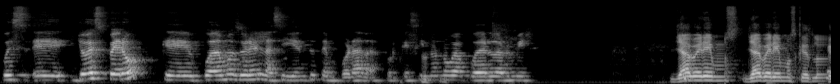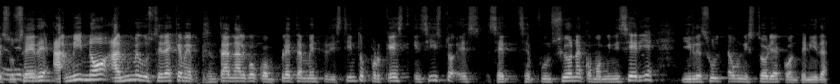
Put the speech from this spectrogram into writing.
pues, eh, yo espero que podamos ver en la siguiente temporada, porque si no, no voy a poder dormir. Ya veremos, ya veremos qué es lo que sucede. A mí no, a mí me gustaría que me presentaran algo completamente distinto, porque este, insisto, es, se, funciona como miniserie y resulta una historia contenida.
